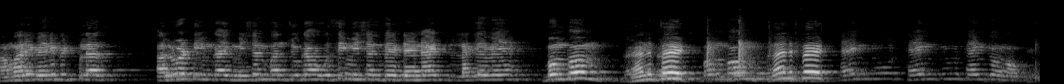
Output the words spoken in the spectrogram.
हमारी बेनिफिट प्लस अलवर टीम का एक मिशन बन चुका है। उसी मिशन पे डे नाइट लगे हुए हैं। बुम बुम Benefit. Boom boom Benefit. Thank you thank you thank you all of you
